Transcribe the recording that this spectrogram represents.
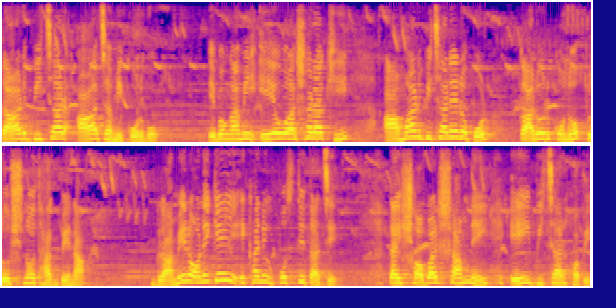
তার বিচার আজ আমি করব এবং আমি এও আশা রাখি আমার বিচারের ওপর কারোর কোনো প্রশ্ন থাকবে না। গ্রামের অনেকেই এখানে উপস্থিত আছে, তাই সবার সামনেই এই বিচার হবে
